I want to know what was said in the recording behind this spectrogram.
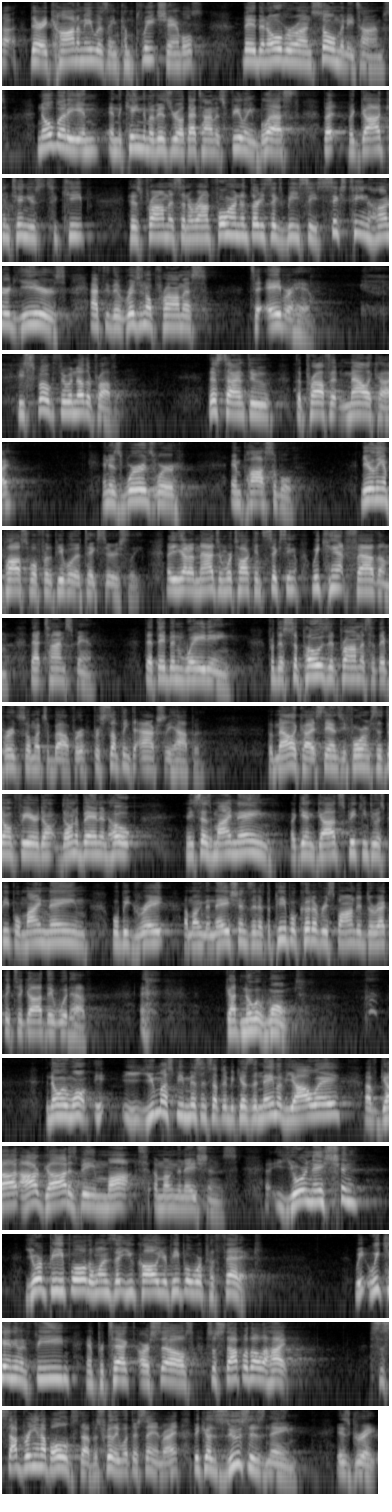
Uh, their economy was in complete shambles. They had been overrun so many times. Nobody in, in the kingdom of Israel at that time is feeling blessed, but, but God continues to keep his promise. And around 436 BC, 1600 years after the original promise to Abraham, he spoke through another prophet, this time through the prophet Malachi. And his words were impossible, nearly impossible for the people to take seriously. Now you got to imagine, we're talking 16, we can't fathom that time span that they've been waiting for the supposed promise that they've heard so much about, for, for something to actually happen. But Malachi stands before him and says, Don't fear, don't, don't abandon hope. And he says, My name, again, God speaking to his people, my name will be great among the nations. And if the people could have responded directly to God, they would have. God, no, it won't. no, it won't. You must be missing something because the name of Yahweh, of God, our God, is being mocked among the nations. Your nation, your people, the ones that you call your people, were pathetic. We, we can't even feed and protect ourselves, so stop with all the hype. So stop bringing up old stuff, is really what they're saying, right? Because Zeus's name is great.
